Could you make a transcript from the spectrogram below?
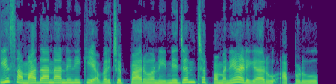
ఈ సమాధానాన్ని నీకు ఎవరు చెప్పారు? అని నిజం చెప్పమని అడిగారు. అప్పుడు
